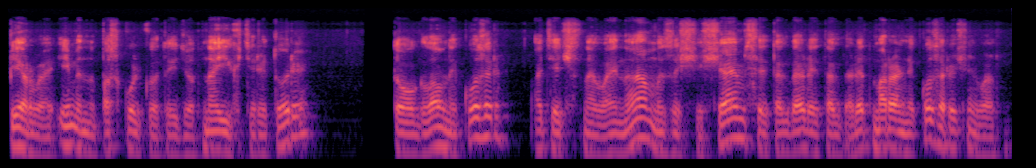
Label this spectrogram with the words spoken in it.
Первое, именно поскольку это идет на их территории, то главный козырь – Отечественная война, мы защищаемся и так далее, и так далее. Это моральный козырь очень важный.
